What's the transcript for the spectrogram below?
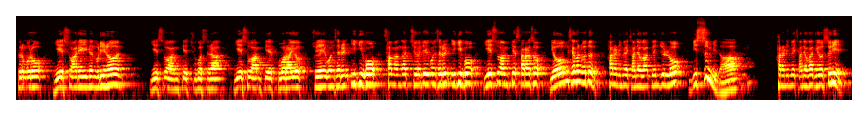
그러므로 예수 안에 있는 우리는 예수와 함께 죽었으나 예수와 함께 부활하여 죄의 권세를 이기고 사망과 지어죄의 권세를 이기고 예수와 함께 살아서 영생을 얻은 하나님의 자녀가 된 줄로 믿습니다. 하나님의 자녀가 되었으니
